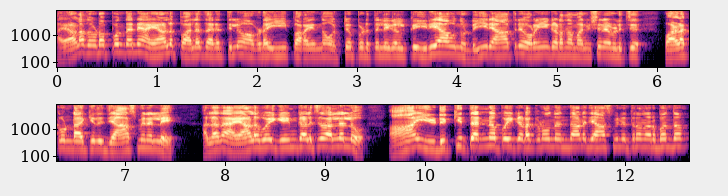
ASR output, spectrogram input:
അയാൾ അതോടൊപ്പം തന്നെ അയാൾ പലതരത്തിലും അവിടെ ഈ പറയുന്ന ഒറ്റപ്പെടുത്തലുകൾക്ക് ഇരയാവുന്നുണ്ട്. ഈ രാത്രി ഉറങ്ങിക്കിടന്ന മനുഷ്യനെ വിളിച്ച് വഴക്കുണ്ടാക്കിയത് ജാസ്മിൻ അല്ലേ അല്ലാതെ അയാൾ പോയി ഗെയിം കളിച്ചതല്ലല്ലോ. ആ ഇടുക്കി തന്നെ പോയി കിടക്കണമെന്ന് എന്താണ് ജാസ്മിൻ ഇത്ര നിർബന്ധം?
